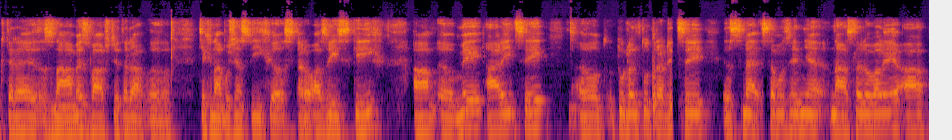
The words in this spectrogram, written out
které známe, zvláště teda eh, těch náboženstvích staroazijských. A my, Árijci, tuhle tu tradici jsme samozřejmě následovali a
